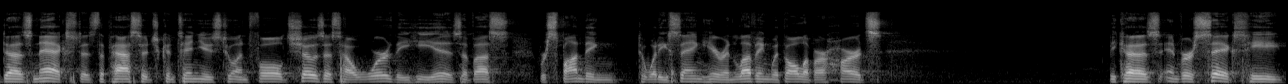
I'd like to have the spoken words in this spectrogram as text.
does next, as the passage continues to unfold, shows us how worthy he is of us responding to what he's saying here and loving with all of our hearts. Because in verse 6, he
